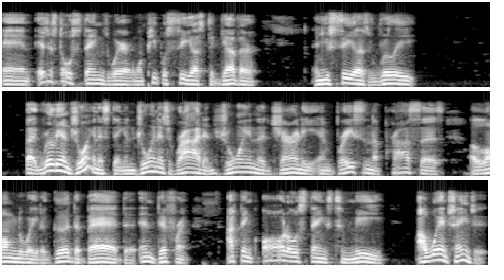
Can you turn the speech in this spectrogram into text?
and it's just those things where when people see us together and you see us really like really enjoying this thing, enjoying this ride, enjoying the journey, embracing the process, along the way the good, the bad, the indifferent. I think all those things to me, I wouldn't change it.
